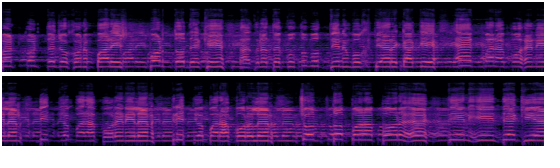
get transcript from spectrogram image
পাঠ করতে যখন পারিস, পড়তো দেখে হাজরতে কুতুবুদ্দিন মুখতিয়ার কাকে এক পারা পড়ে নিলেন, দ্বিতীয় পারা পড়ে নিলেন, তৃতীয় পারা পড়লেন, চোদ্দ পারা পড়ে তিনি দেখিয়ে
